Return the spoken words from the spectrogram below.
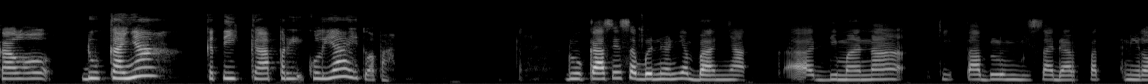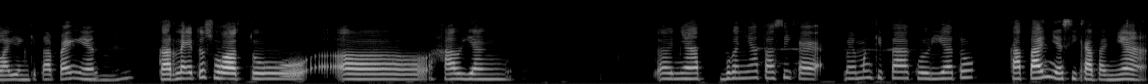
kalau dukanya ketika peri kuliah itu apa? Duka sih sebenarnya banyak uh, di mana kita belum bisa dapat nilai yang kita pengen. Hmm. Karena itu suatu uh, hal yang uh, nyat bukan nyata sih kayak memang kita kuliah tuh katanya sih katanya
